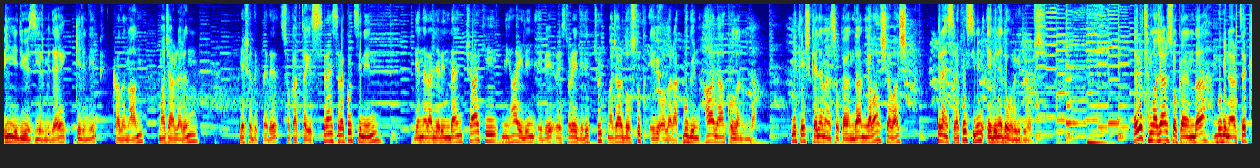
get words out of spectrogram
1720'de gelinip kalınan Macarların yaşadıkları sokaktayız. Prens Rakoczy'nin generallerinden Çaki Mihail'in evi restore edilip Türk-Macar Dostluk Evi olarak bugün hala kullanımda. Mikeş Kelemen sokağından yavaş yavaş Prens Rakoczy'nin evine doğru gidiyoruz. Evet Macar sokağında bugün artık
